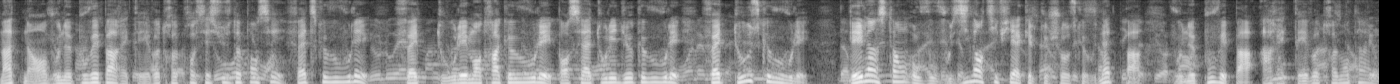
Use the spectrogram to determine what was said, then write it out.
Maintenant, vous ne pouvez pas arrêter votre processus de pensée, faites ce que vous voulez, faites tous les mantras que vous voulez, pensez à tous les dieux que vous voulez, faites tout ce que vous voulez. Dès l'instant où vous vous identifiez à quelque chose que vous n'êtes pas, vous ne pouvez pas arrêter votre mental.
